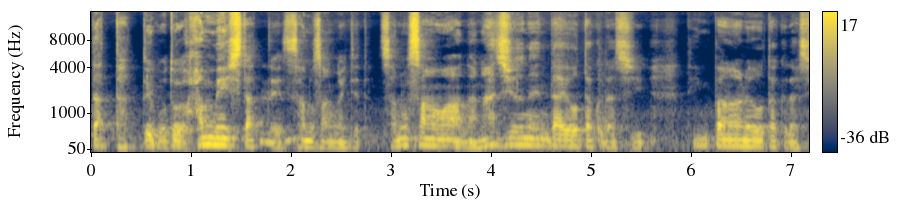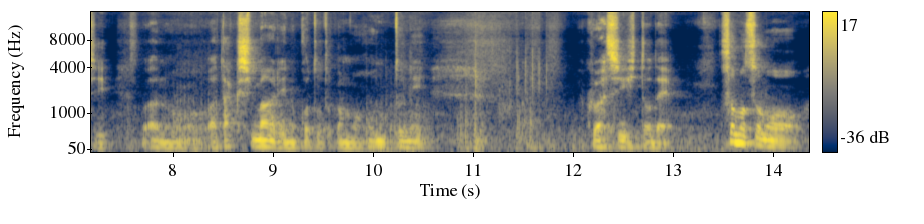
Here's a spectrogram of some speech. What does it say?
だったっていうことが判明したって佐野さんが言ってた。佐野さんは70年代オタクだしティンパンアレオタクだしあの私周りのこととかも本当に詳しい人でそもそも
